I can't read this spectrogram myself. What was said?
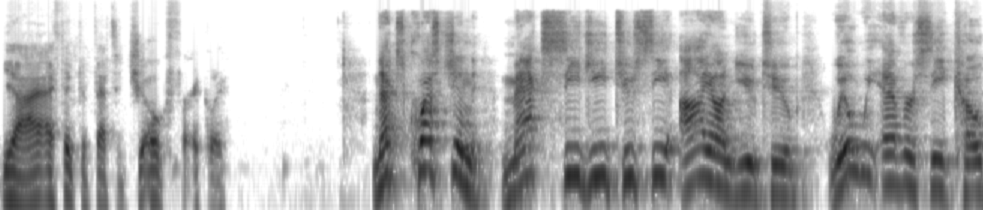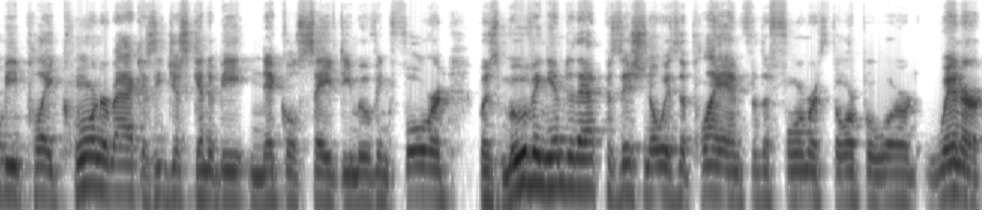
yeah, I, think that that's a joke, frankly. Next question, Max CG2CI on YouTube. Will we ever see Coby play cornerback? Is he just going to be nickel safety moving forward? Was moving him to that position always the plan for the former Thorpe Award winner?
